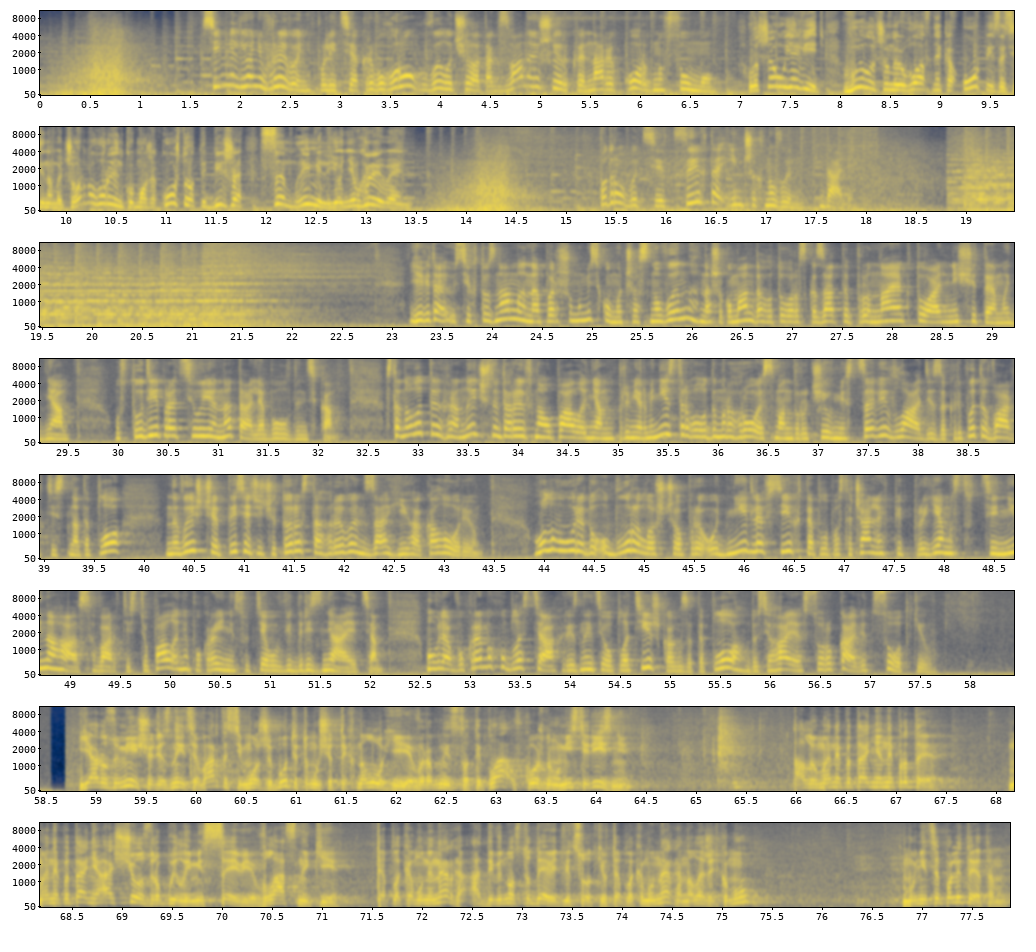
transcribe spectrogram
7 мільйонів гривень поліція Кривого Рогу вилучила так званої ширки на рекордну суму. Лише уявіть, вилученої у власника опій за цінами чорного ринку може коштувати більше 7 мільйонів гривень. Подробиці цих та інших новин далі. Я вітаю усіх, хто з нами на першому міському час новин. Наша команда готова розказати про найактуальніші теми дня. У студії працює Наталя Болдинська. Встановити граничний тариф на опалення. Прем'єр-міністр Володимир Гройсман доручив місцевій владі закріпити вартість на тепло не вище 1400 гривень за гігакалорію. Голову уряду обурило, що при одній для всіх теплопостачальних підприємств ціні на газ вартість опалення по країні суттєво відрізняється. Мовляв, в окремих областях різниця у платіжках за тепло досягає 40%. Я розумію, що різниця вартості може бути, тому що технології виробництва тепла в кожному місті різні. Але у мене питання не про те. У мене питання: а що зробили місцеві власники теплокомуненерго, а 99% теплокомуненерго належить кому? Муніципалітетам.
